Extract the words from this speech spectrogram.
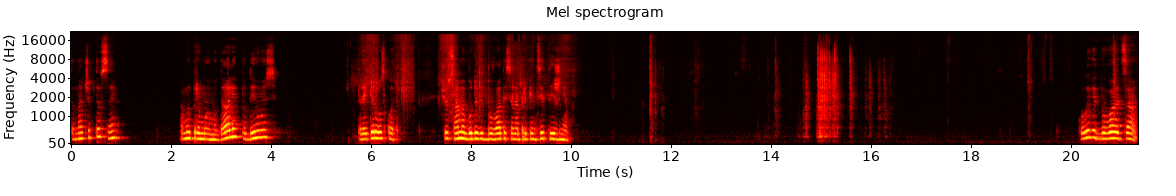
Та начебто все. А ми прямуємо далі, подивимось. Третій розклад. Що саме буде відбуватися наприкінці тижня? Коли відбувається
